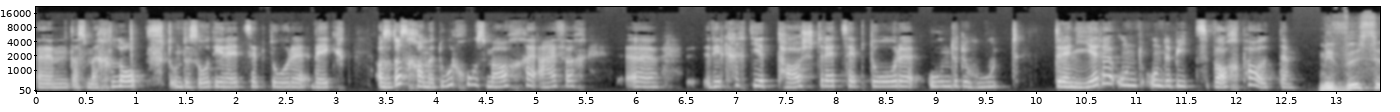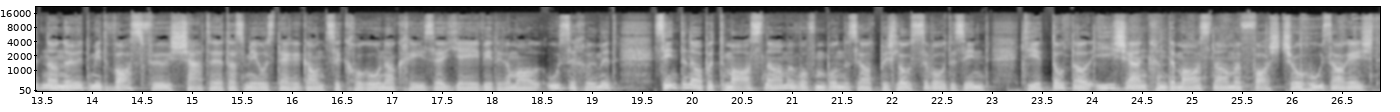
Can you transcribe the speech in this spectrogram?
ähm, dass man klopft und so die Rezeptoren weckt. Also das kann man durchaus machen, einfach äh, wirklich die Tastrezeptoren unter der Haut trainieren und, und ein bisschen wach behalten. Wir wissen noch nicht, mit was für Schäden, dass wir aus der ganzen Corona-Krise je wieder einmal rauskommen. Sind dann aber die Massnahmen, die vom Bundesrat beschlossen worden sind, die total einschränkenden Massnahmen, fast schon Hausarrest,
